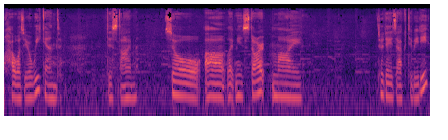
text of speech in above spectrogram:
How was your weekend this time? So uh, let me start my today's activity.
